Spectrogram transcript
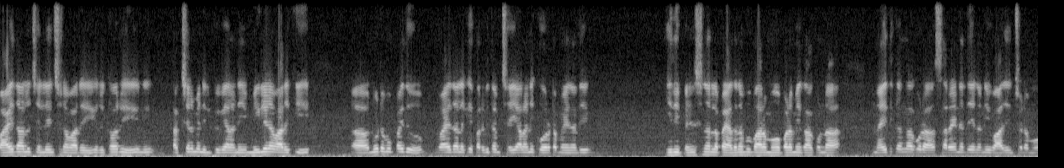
వాయిదాలు చెల్లించిన వారి రికవరీని తక్షణమే నిలిపివేయాలని మిగిలిన వారికి నూట ముప్పై ఐదు వాయిదాలకి పరిమితం చేయాలని కోరటమైనది. ఇది పెన్షనర్లపై అదనపు భారం మోపడమే కాకుండా నైతికంగా కూడా సరైనదేనని వాదించడము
